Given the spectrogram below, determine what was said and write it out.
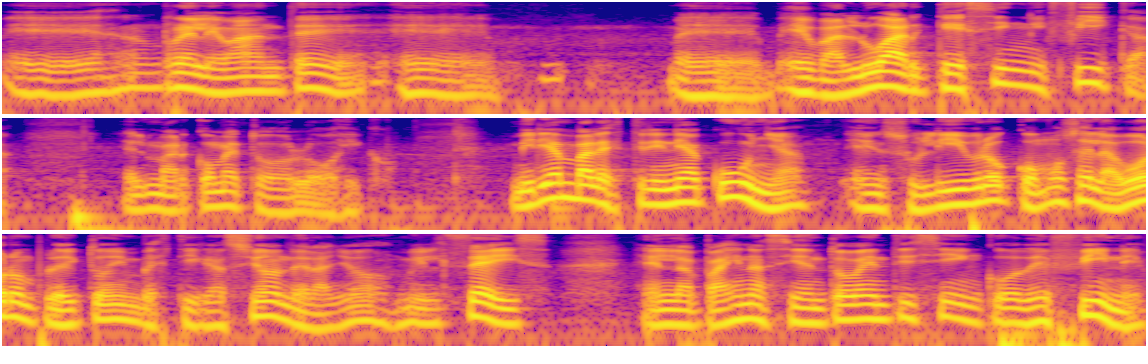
es relevante eh, eh, evaluar qué significa el marco metodológico. Miriam Balestrini Acuña, en su libro Cómo se elabora un proyecto de investigación del año 2006, en la página 125, define,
